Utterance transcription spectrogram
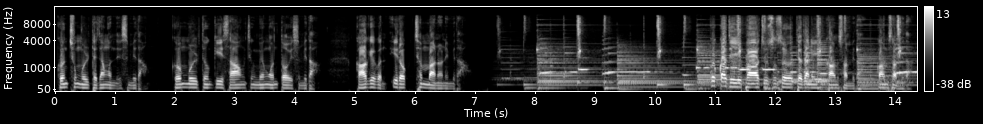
건축물 대장은 있습니다. 건물 등기 사항 증명원도 있습니다. 가격은 1억 1천만 원입니다. 끝까지 봐주셔서 대단히 감사합니다. 감사합니다.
